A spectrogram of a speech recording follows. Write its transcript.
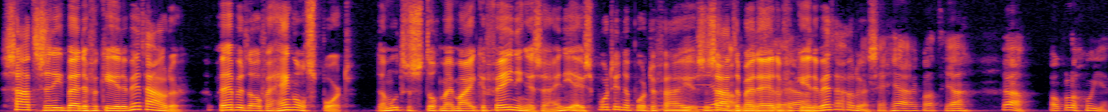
zaten ze niet bij de verkeerde wethouder? We hebben het over hengelsport. Dan moeten ze toch bij Maaike Veningen zijn. Die heeft sport in de portefeuille. Ze Ja, zaten bij de dat, hele eh, ja. verkeerde wethouder. Dan zeg je eigenlijk wat, ja. Ja, ook wel een goeie.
